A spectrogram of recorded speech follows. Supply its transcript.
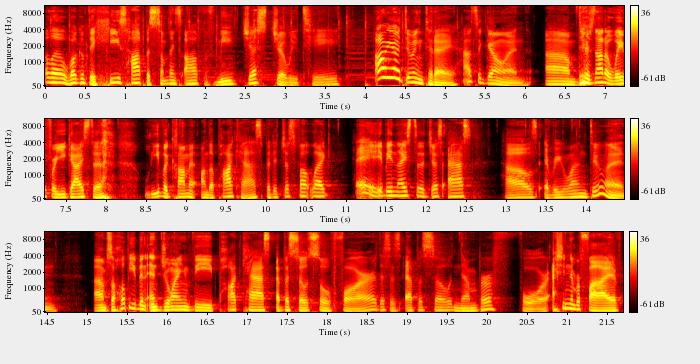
Hello, welcome to He's Hot but Something's Off with me, just Joey T. How are y'all doing today? How's it going? Um, there's not a way for you guys to leave a comment on the podcast, but it just felt like, hey, it'd be nice to just ask, how's everyone doing? Um, so I hope you've been enjoying the podcast episode so far. This is episode number four, actually number five.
